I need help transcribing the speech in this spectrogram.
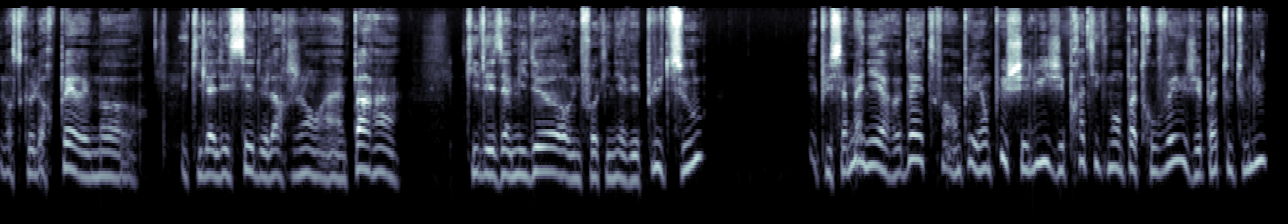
lorsque leur père est mort, et qu'il a laissé de l'argent à un parrain qui les a mis dehors une fois qu'il n'y avait plus de sous. Et puis sa manière d'être, et en plus chez lui, j'ai pratiquement pas trouvé, j'ai pas tout, tout lu,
